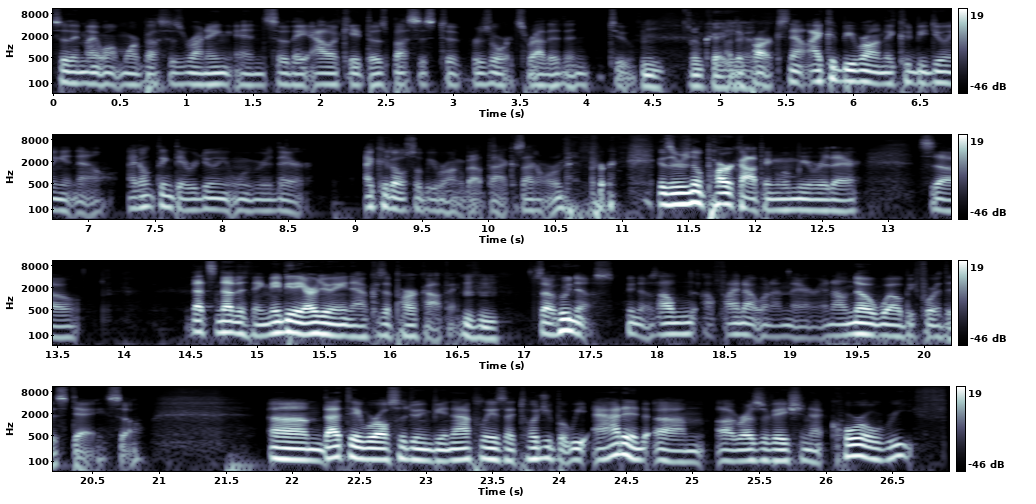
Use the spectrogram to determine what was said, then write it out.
so they might want more buses running, and so they allocate those buses to resorts rather than to Hmm, okay, other yeah. parks. Now, I could be wrong. They could be doing it now. I don't think they were doing it when we were there. I could also be wrong about that because I don't remember because there was no park hopping when we were there. So that's another thing. Maybe they are doing it now because of park hopping. hmm So who knows? Who knows? I'll I'll find out when I'm there, and I'll know well before this day. So um, that day we're also doing Via Napoli, as I told you, but we added um, a reservation at Coral Reef,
